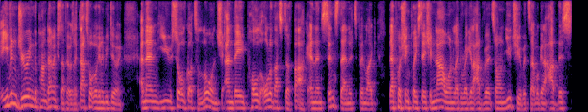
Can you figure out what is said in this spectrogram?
even during the pandemic stuff, it was like that's what we're going to be doing. And then you sort of got to launch and they pulled all of that stuff back. And then since then, it's been like they're pushing PlayStation now on like regular adverts on YouTube. It's like we're going to add this,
